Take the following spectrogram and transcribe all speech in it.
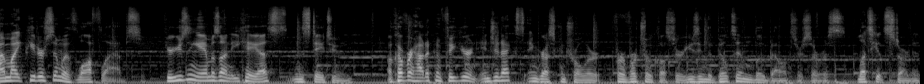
I'm Mike Peterson with Loft Labs. If you're using Amazon EKS, then stay tuned. I'll cover how to configure an Nginx Ingress controller for a virtual cluster using the built-in load balancer service. Let's get started.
